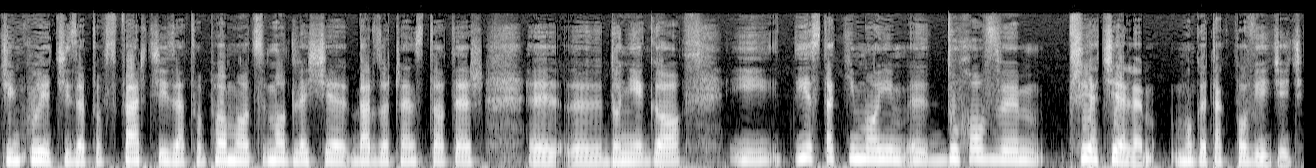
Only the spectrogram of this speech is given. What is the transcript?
dziękuję Ci za to wsparcie i za to pomoc. Modlę się bardzo często też do niego jest takim moim y, duchowym przyjacielem, mogę tak powiedzieć. Y,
